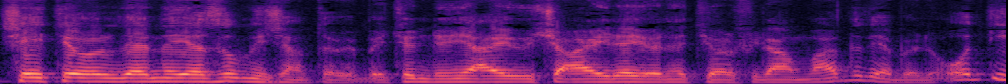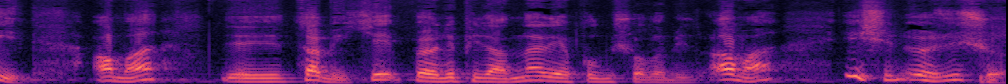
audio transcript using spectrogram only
Şey teorilerine yazılmayacağım tabii. Bütün dünyayı üç aile yönetiyor falan vardır ya böyle. O değil. Ama e, tabii ki böyle planlar yapılmış olabilir. Ama işin özü şu.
